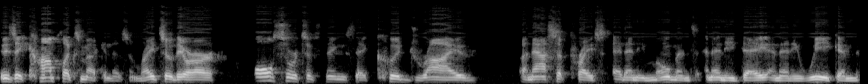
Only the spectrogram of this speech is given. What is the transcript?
It is a complex mechanism, right? So there are all sorts of things that could drive an asset price at any moment and any day and any week. And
